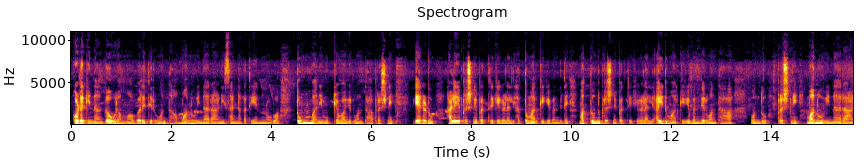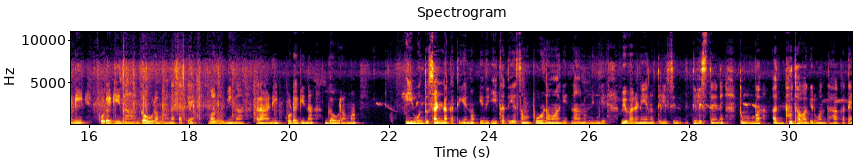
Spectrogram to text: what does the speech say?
ಕೊಡಗಿನ ಗೌರಮ್ಮ ಬರೆದಿರುವಂತಹ ಮನುವಿನ ರಾಣಿ ಸಣ್ಣ ಕಥೆಯನ್ನು ನೋಡುವ ತುಂಬಾ ಮುಖ್ಯವಾಗಿರುವಂತಹ ಪ್ರಶ್ನೆ. ಎರಡು, ಹಳೆಯ ಪ್ರಶ್ನೆ ಪತ್ರಿಕೆಗಳಲ್ಲಿ ಹತ್ತು ಮಾರ್ಕಿಗೆ ಬಂದಿದೆ. ಮತ್ತೊಂದು ಪ್ರಶ್ನೆ ಪತ್ರಿಕೆಗಳಲ್ಲಿ ಐದು ಮಾರ್ಕಿಗೆ ಬಂದಿರುವಂತಹ ಒಂದು ಪ್ರಶ್ನೆ, ಮನುವಿನ ರಾಣಿ ಕೊಡಗಿನ ಗೌರಮ್ಮನ ಕತೆ. ಮನುವಿನ ರಾಣಿ ಕೊಡಗಿನ ಗೌರಮ್ಮ. ಈ ಒಂದು ಸಣ್ಣ ಕಥೆಯನ್ನು ಇದು ಈ ಕಥೆಯ ಸಂಪೂರ್ಣವಾಗಿ ನಾನು ನಿಮಗೆ ವಿವರಣೆಯನ್ನು ತಿಳಿಸಿ, ತಿಳಿಸ್ತೇನೆ. ತುಂಬ ಅದ್ಭುತವಾಗಿರುವಂತಹ ಕತೆ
